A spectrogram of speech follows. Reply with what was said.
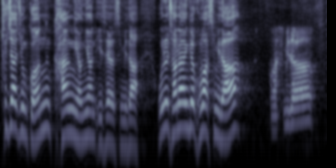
투자증권 강영현 이사였습니다. 오늘 전화 연결 고맙습니다. 고맙습니다.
